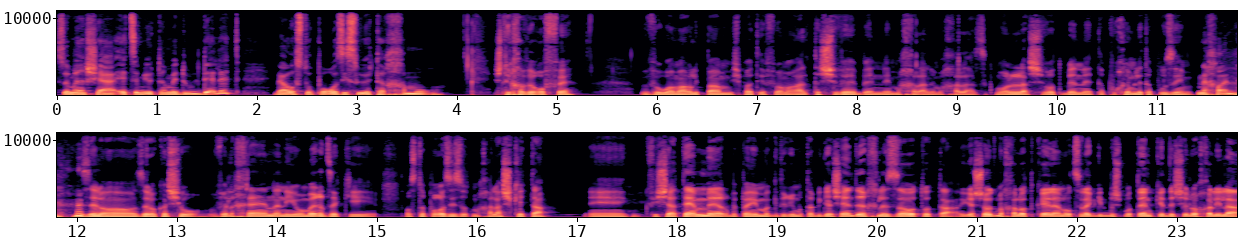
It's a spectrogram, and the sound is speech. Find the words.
זה אומר שהעצם היא יותר מדולדלת, והאוסטופורוזיס הוא יותר חמור. יש לי חבר רופא, והוא אמר לי פעם משפט יפה, הוא אמר, אל תשווה בין אה, מחלה למחלה, זה כמו להשוות בין אה, תפוחים לתפוזים. נכון. זה לא, זה לא קשור. ולכן אני אומר את זה כי אוסטאופורוזיס זאת מחלה שקטה. אה, כפי שאתם הרבה פעמים מגדירים אותה, בגלל שאין דרך לזהות אותה. יש עוד מחלות כאלה, אני לא רוצה להגיד בשמותיהן, כדי שלא חלילה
